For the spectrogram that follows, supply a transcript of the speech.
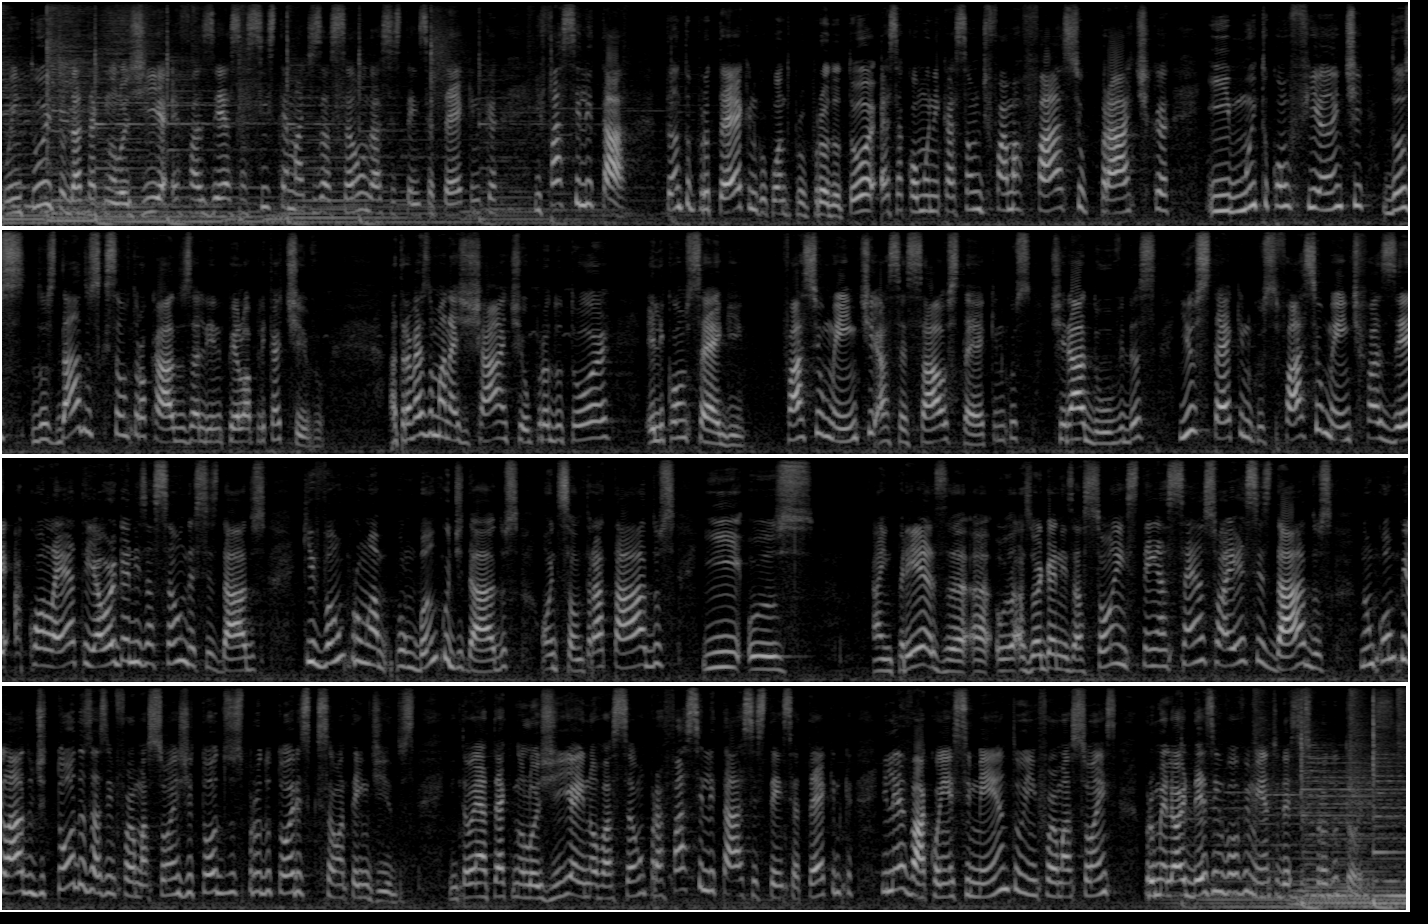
O intuito da tecnologia é fazer essa sistematização da assistência técnica e facilitar, tanto para o técnico quanto para o produtor, essa comunicação de forma fácil, prática e muito confiante dos, dos dados que são trocados ali pelo aplicativo. Através do Manage Chat, o produtor ele consegue facilmente acessar os técnicos, tirar dúvidas e os técnicos facilmente fazer a coleta e a organização desses dados que vão para, para um banco de dados onde são tratados e os, a empresa, as organizações têm acesso a esses dados num compilado de todas as informações de todos os produtores que são atendidos. Então é a tecnologia, a inovação para facilitar a assistência técnica e levar conhecimento e informações para o melhor desenvolvimento desses produtores.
